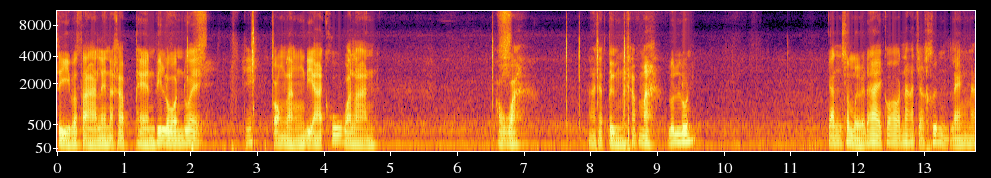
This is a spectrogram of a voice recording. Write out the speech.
สี่ประสานเลยนะครับ แผนพี่โลนด้วยกองหลังดีอาร์คู่วาลาน เอาวะ น่าจะตึงนะครับ มาลุ้นๆ ยันเสมอได้ก็น่าจะขึ้นแรงนะ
